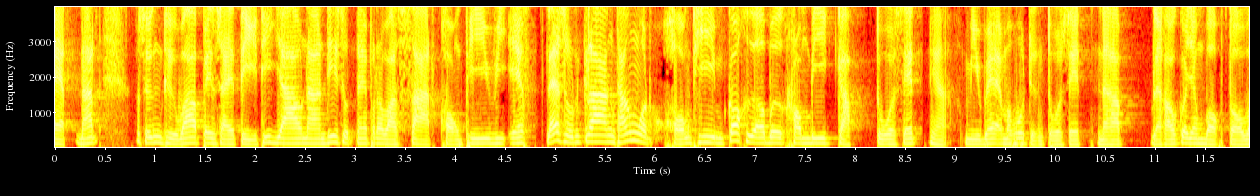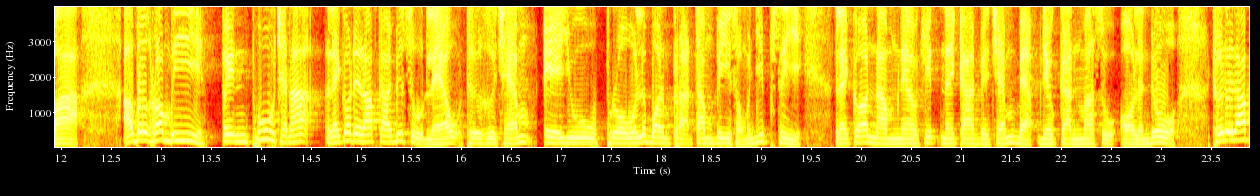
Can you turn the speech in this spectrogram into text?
8 นัด ซึ่งถือว่าเป็นสถิติที่ยาวนานที่สุดในประวัติศาสตร์ของ PVF และศูนย์กลางทั้งหมดของทีมก็คืออเบอร์ครอมบีกับตัวเซตเนี่ยมีแวะมาพูดถึงตัวเซตนะครับ และเขาก็ยังบอกต่อว่าอัลเบอร์ครอมบีเป็นผู้ชนะและก็ได้รับการพิสูจน์แล้ว เธอคือแชมป์ AU Pro วอลเลย์บอลประจำปี 2024 และก็นำแนวคิดในการเป็นแชมป์แบบเดียวกันมาสู่ออร์แลนโด เธอได้รับ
